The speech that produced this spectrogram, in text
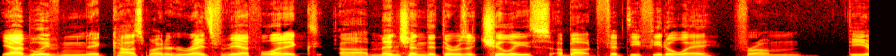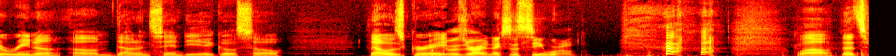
Yeah, I believe Nick Kosmider, who writes for the Athletic, uh, mentioned that there was a Chili's about 50 feet away from the arena um, down in San Diego. So that was great. It was right next to SeaWorld. Wow, that's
